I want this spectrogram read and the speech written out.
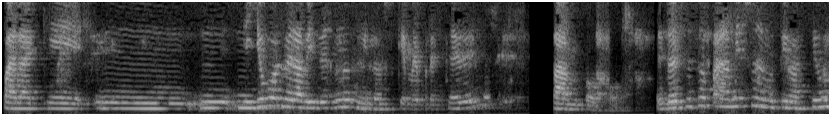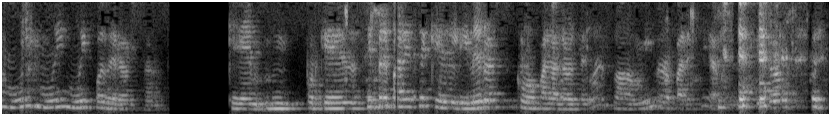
para que mm, ni yo volver a vivirlo ni los que me preceden tampoco. Entonces eso para mí es una motivación muy, muy, muy poderosa. Que, mm, porque siempre parece que el dinero es como para los demás, o a mí me lo parecía.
